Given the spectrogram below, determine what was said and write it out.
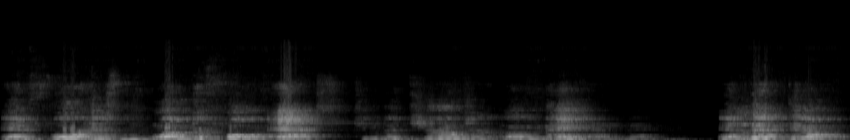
And for his wonderful acts to the children of man. Amen. And let them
